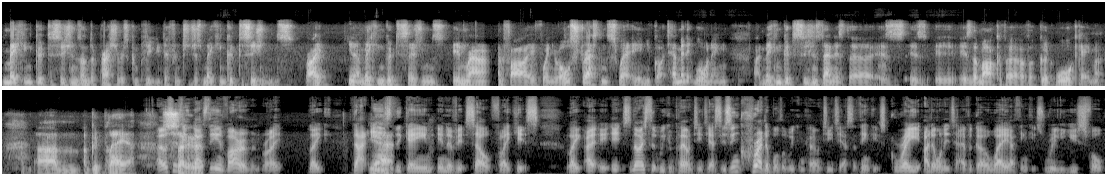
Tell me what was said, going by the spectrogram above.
making good decisions under pressure is completely different to just making good decisions, right? You know, making good decisions in round five when you're all stressed and sweaty and you've got a ten minute warning. Like making good decisions then is the is is is the mark of a of a good war gamer, um, a good player. I also so, think that's the environment, right? Like that Yeah. is the game in of itself. Like it's like I, it's nice that we can play on TTS. It's incredible that we can play on TTS. I think it's great. I don't want it to ever go away. I think it's really useful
